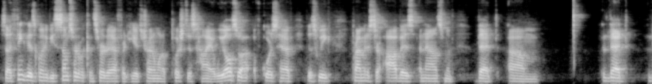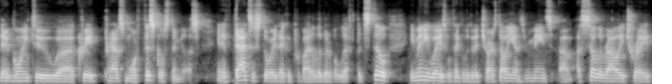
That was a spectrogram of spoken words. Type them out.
So I think there's going to be some sort of a concerted effort here to try to want to push this higher. We also, of course, have this week Prime Minister Abe's announcement that um, that they're going to uh, create perhaps more fiscal stimulus. And if that's a story, that could provide a little bit of a lift. But still, in many ways, we'll take a look at the charts. Dollar yen remains um, a sell the rally trade.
